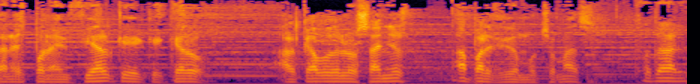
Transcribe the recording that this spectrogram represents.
tan exponencial que, que, claro, al cabo de los años ha parecido mucho más. Total.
